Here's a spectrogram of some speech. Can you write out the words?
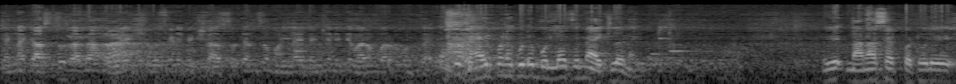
त्यांना जास्त जागा हव्या शिवसेनेपेक्षा असं त्यांचं म्हणणं आहे. त्यांचे नेते वारंवार बोलत जाहीरपणे कुठे बोलल्याचं मी ऐकलं नाही. म्हणजे नानासाहेब पटोले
